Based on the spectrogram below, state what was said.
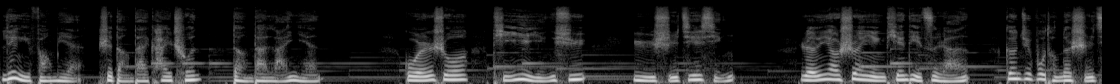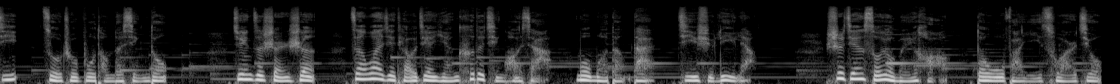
另一方面是等待开春，等待来年。古人说：“体意盈虚，与时皆行。”人要顺应天地自然，根据不同的时机做出不同的行动。君子审慎，在外界条件严苛的情况下，默默等待，积蓄力量。世间所有美好都无法一蹴而就，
